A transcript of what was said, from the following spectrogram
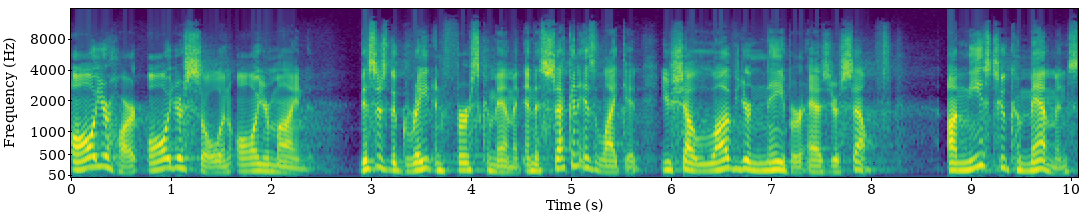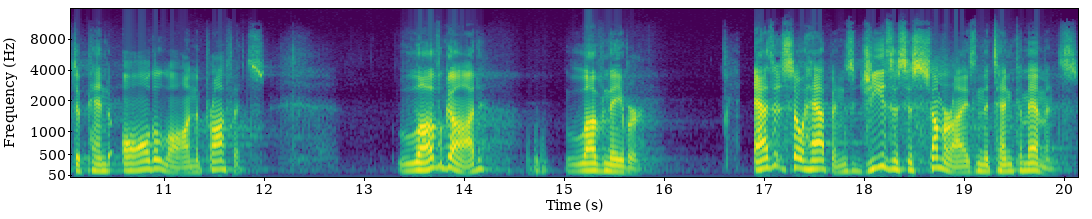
all your heart, all your soul, and all your mind. This is the great and first commandment. And the second is like it you shall love your neighbor as yourself. On these two commandments depend all the law and the prophets. Love God, love neighbor. As it so happens, Jesus is summarized in the Ten Commandments.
